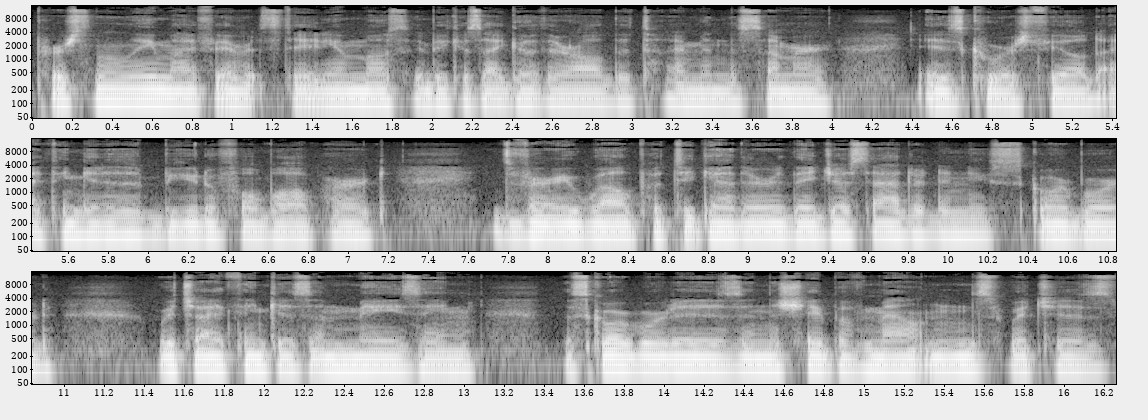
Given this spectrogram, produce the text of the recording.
Personally, my favorite stadium, mostly because I go there all the time in the summer, is Coors Field. I think it is a beautiful ballpark. It's very well put together. They just added a new scoreboard, which I think is amazing. The scoreboard is in the shape of mountains, which is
